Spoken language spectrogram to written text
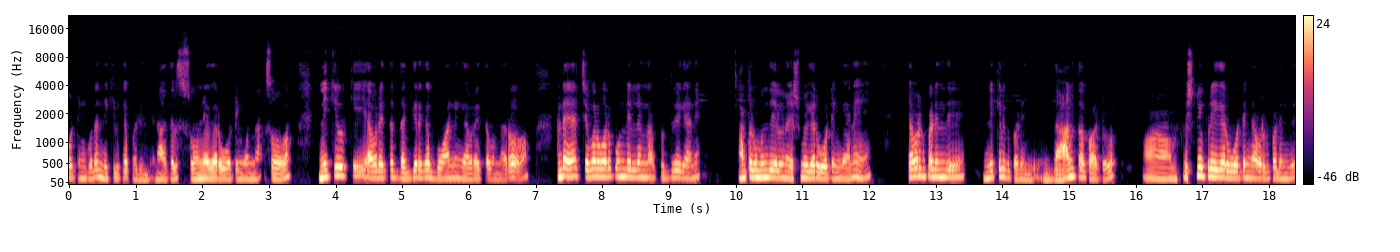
ఓటింగ్ కూడా నిఖిల్కే పడింది. నాకు తెలిసి సోనియా గారు ఓటింగ్ ఉన్న సో నిఖిల్కి ఎవరైతే దగ్గరగా బాండింగ్ ఎవరైతే ఉన్నారో అంటే చివరి వరకు ఉండి వెళ్ళిన పృథ్వీ కానీ అంతకుముందు వెళ్ళిన యష్మి గారు ఓటింగ్ కానీ ఎవరికి పడింది? నిఖిల్కి పడింది. దాంతో పాటు విష్ణుప్రియ గారి ఓటింగ్ ఎవరికి పడింది?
